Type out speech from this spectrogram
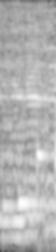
Música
